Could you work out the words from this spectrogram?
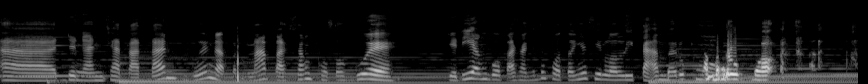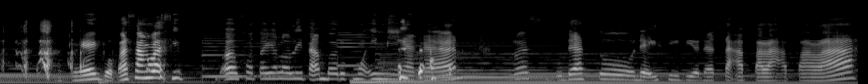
eh, dengan catatan gue nggak pernah pasang foto gue jadi yang gue pasang itu fotonya si Lolita Ambarukmo Baru kok. Oke, gue pasang lah si uh, fotonya Lolita Ambarukmo ini ya kan. Terus udah tuh, udah isi biodata apalah-apalah.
